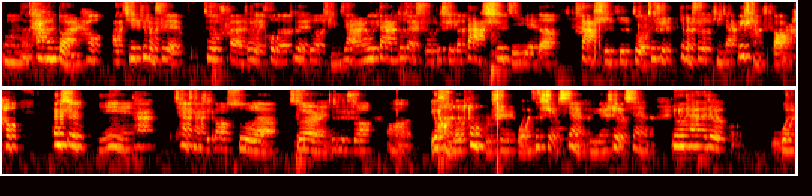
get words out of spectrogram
嗯，它很短，然后啊，其实这本书也最后出版了之后也获得了特别多的评价，因为大家都在说这是一个大师级别的大师之作，就是这本书的评价非常之高。然后，但是李依云他恰恰是告诉了所有人，就是说，呃，有很多痛苦是文字是有限的，语言是有限的，因为他在这个文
